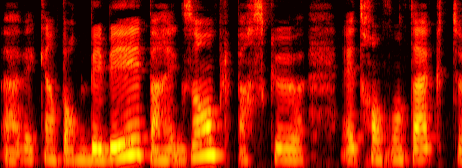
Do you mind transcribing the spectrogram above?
avec un porte-bébé, par exemple, parce que être en contact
